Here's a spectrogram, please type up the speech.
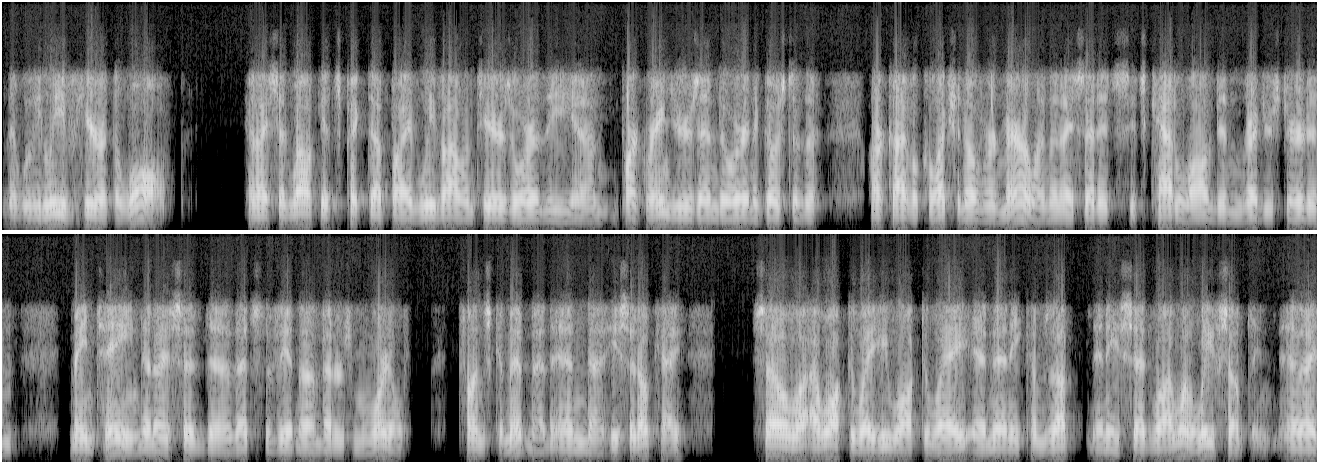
that we leave here at the wall?" And I said, "Well, it gets picked up by we volunteers or the um, park rangers, and or and it goes to the archival collection over in Maryland." And I said, "It's it's cataloged and registered and." Maintained. And I said, uh, that's the Vietnam Veterans Memorial Fund's commitment. And uh, he said, okay. So uh, I walked away. He walked away. And then he comes up and he said, well, I want to leave something. And I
